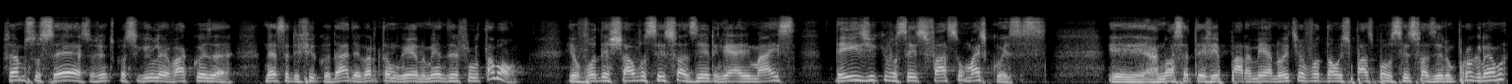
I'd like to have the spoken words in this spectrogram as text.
fizemos sucesso, a gente conseguiu levar a coisa nessa dificuldade, agora estamos ganhando menos. Ele falou: tá bom, eu vou deixar vocês fazerem, ganharem mais, desde que vocês façam mais coisas. E a nossa TV para meia-noite, eu vou dar um espaço para vocês fazerem um programa.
